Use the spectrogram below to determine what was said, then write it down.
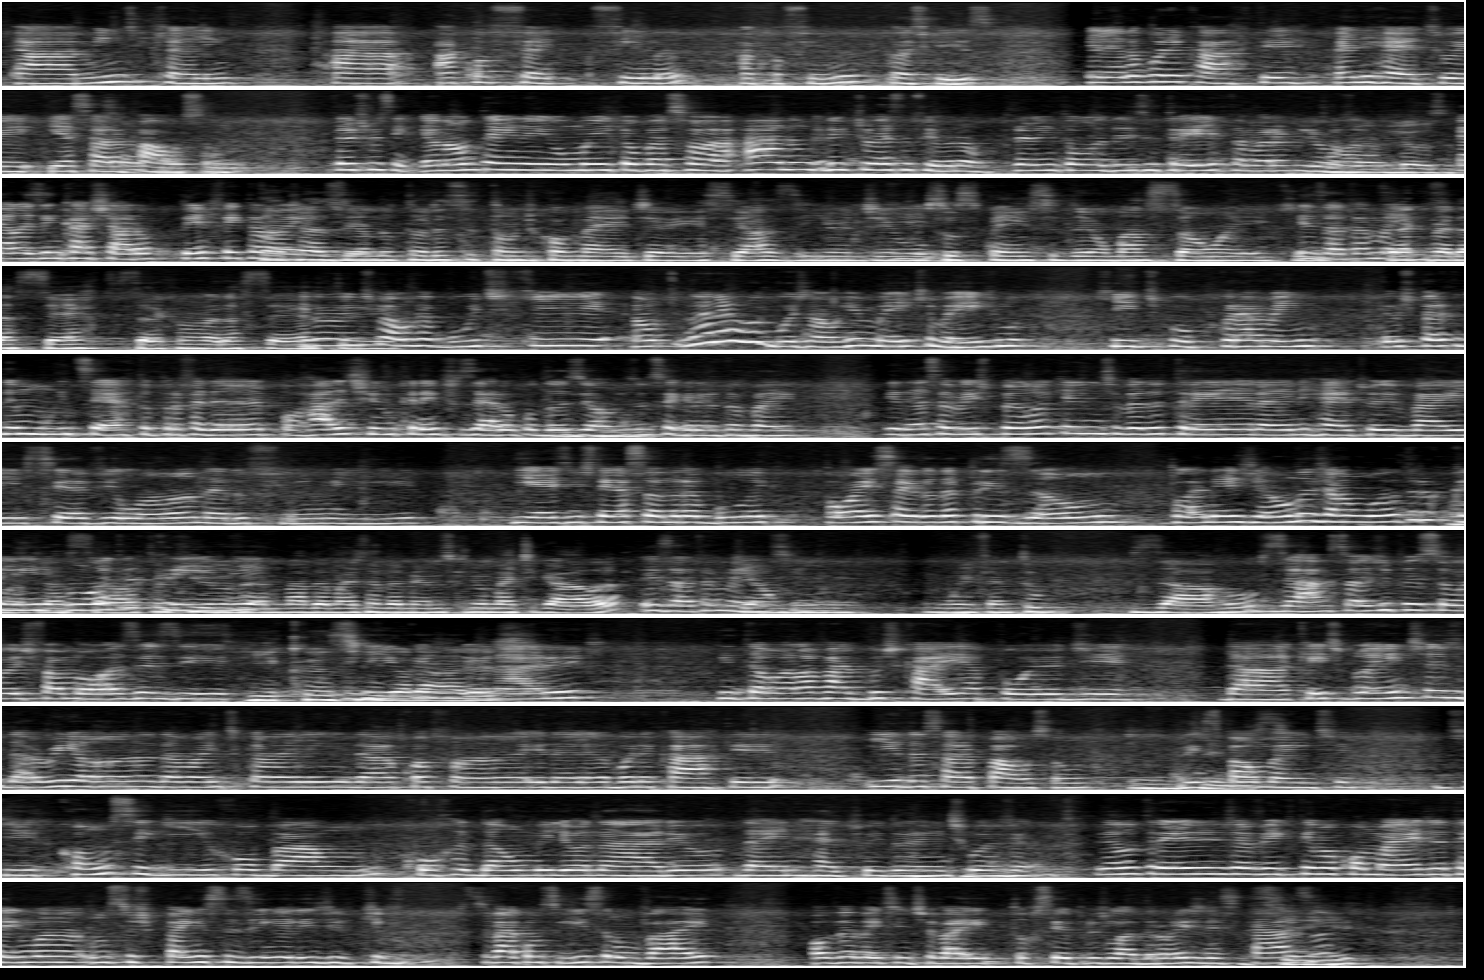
a Mindy Kaling, a Aquafina, Aquafina, eu acho que é isso. Helena Bonham Carter, Anne Hathaway e a Sarah Sarah Paulson. Paulson. Então, tipo assim, eu não tenho nenhuma aí que eu possa falar, ah, não queria que tivesse no filme. Não, pra mim todas, o trailer tá maravilhoso. Tá maravilhoso. Elas encaixaram Tá perfeitamente. trazendo todo esse tom de comédia e esse arzinho de um suspense, de uma ação aí que. Exatamente. Será que vai dar certo? Será que não vai dar certo? E pra mim, tipo, é um reboot que. é não é nem um reboot, não, é um remake mesmo. Que, tipo, pra mim, eu espero que dê muito certo pra fazer porrada de filme que nem fizeram com 12 Uhum. Homens no Segredo também. E dessa vez, pelo que a gente vê do trailer, a Anne Hathaway vai ser a vilã, né, do filme ali. E aí a gente tem a Sandra Bullock pós saída da prisão, planejando já um outro, cli um outro assalto que não crime. é nada mais nada menos que no Met Gala, Exatamente. que é um, um evento bizarro, Bizarro, só de pessoas famosas e ricas, ricas, milionárias. milionárias. Então ela vai buscar aí apoio de da Kate Blanchett, da Rihanna, da Mind Kylie, da Aquafana e da Helena Bonham Carter e da Sarah Paulson, principalmente, de conseguir roubar um cordão milionário da Anne Hathaway durante o evento. Pelo trailer a gente já vê que tem uma comédia, tem uma, um suspensezinho ali de que se vai conseguir, se não vai. Obviamente a gente vai torcer pros ladrões nesse caso. Sim.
